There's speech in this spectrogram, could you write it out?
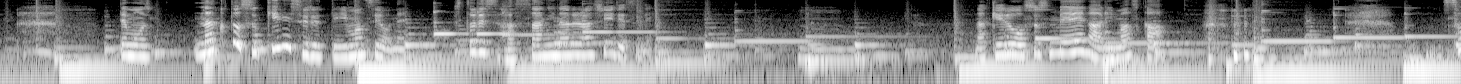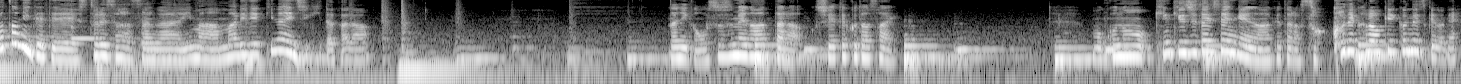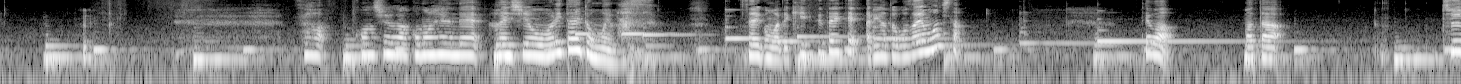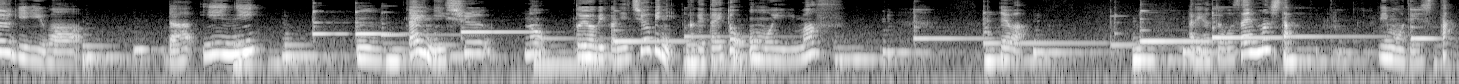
でも泣くとすっきりするって言いますよね。ストレス発散になるらしいですね。泣けるおすすめ映画ありますか？外に出てストレス発散が今あんまりできない時期だから何かおすすめがあったら教えてください。もうこの緊急事態宣言が明けたら速攻でカラオケ行くんですけどね。さあ今週はこの辺で配信を終わりたいと思います。最後まで聞いていただいてありがとうございました。ではまた。次は第2、うん、第2週の土曜日か日曜日にあげたいと思います。ではありがとうございました。リモでした。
